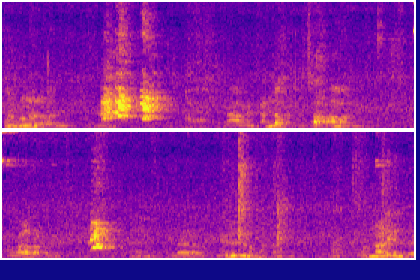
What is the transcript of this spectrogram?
ஒரு ரூமில் பாருங்க. நான் அவன் கண்ணில் பட்டுச்சு ஆமாம் நான் வேலை பார்க்குறேன். எழுதணும் கண்ணு ஒரு நாளைக்கு அந்த.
